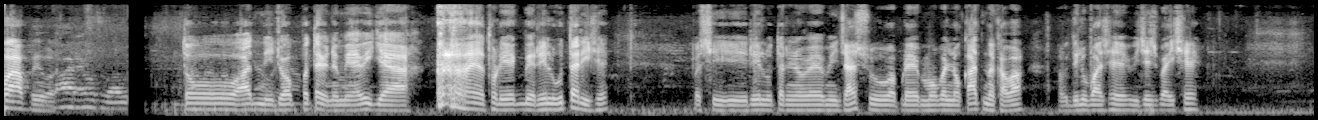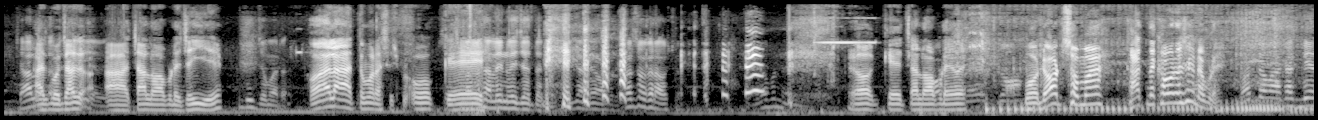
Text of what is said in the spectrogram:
વાહ ભાઈ વાહ. તો આજની જોબ પતાવીને અમે આવી ગયા. અહીંયા થોડી એક બે રીલ ઉતારી છે. પછી રીલ ઉતારીને હવે અમે જાશું. આપણે મોબાઈલનો કાચ નખાવા. હવે દિલુભા છે વિજેશભાઈ છે. આજ બહુ જા- હા ચાલો આપણે જઈએ. હાલા તમારા સિસ્ટમ ઓકે. લઈને જતા. કશો કરાવશો? ઓકે ચાલો આપણે હવે બહુ દોઢસો માં કાચ છે ને આપણે? બે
